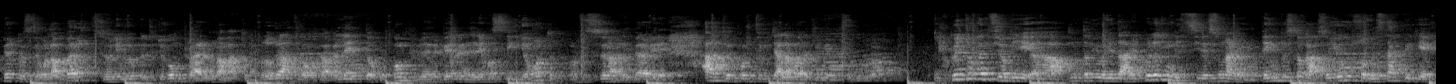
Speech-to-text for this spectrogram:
per queste collaborazioni voi potete comprare una macchina fotografica, un cavalletto, un computer per rendere i vostri video molto più professionali per avere altre opportunità lavorative in futuro. Il quinto consiglio che uh, appunto vi voglio dare è quello di investire su una lente, in questo caso io uso questa qui che è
